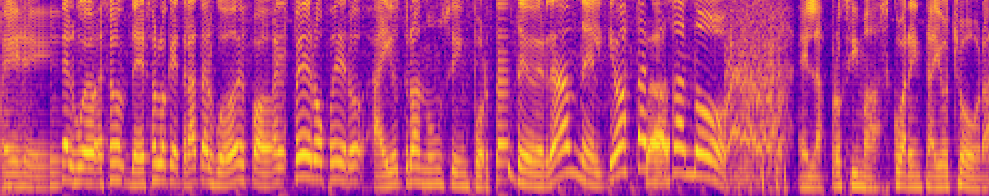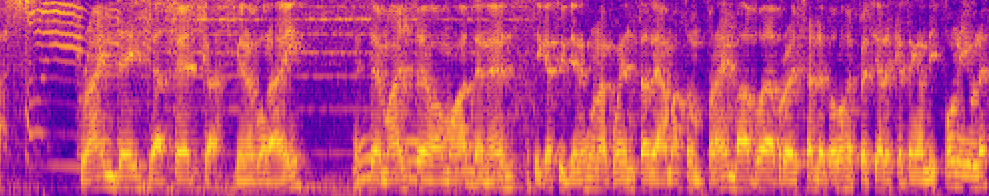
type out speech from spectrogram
Eh, el juego, eso, de eso es lo que trata el juego de Guys. Pero, pero, hay otro anuncio importante, ¿verdad, Nel? ¿Qué va a estar Claro. pasando en las próximas 48 horas? Prime Day se acerca, viene por ahí. Este martes vamos a tener, así que si tienes una cuenta de Amazon Prime vas a poder aprovechar de todos los especiales que tengan disponibles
